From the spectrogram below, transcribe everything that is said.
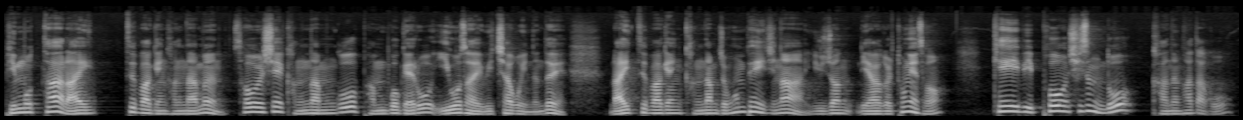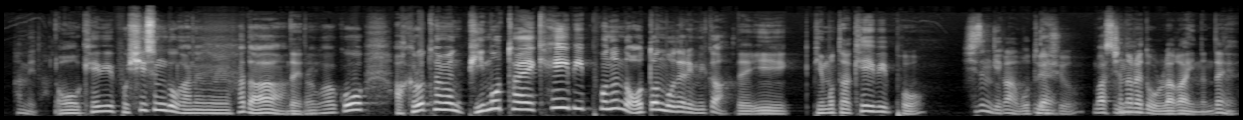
비모타 라이트 바겐 강남은 서울시 강남구 밤고개로 2호사에 위치하고 있는데 라이트 바겐 강남점 홈페이지나 유전 예약을 통해서 KB4 시승도 가능하다고 합니다. 어, KB4 시승도 가능하다라고 네네. 하고 아 그렇다면 비모타의 KB4는 어떤 모델입니까? 네, 이 비모타 KB4 시승기가 네, 모토이슈 맞습니다. 채널에도 올라가 있는데 네.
